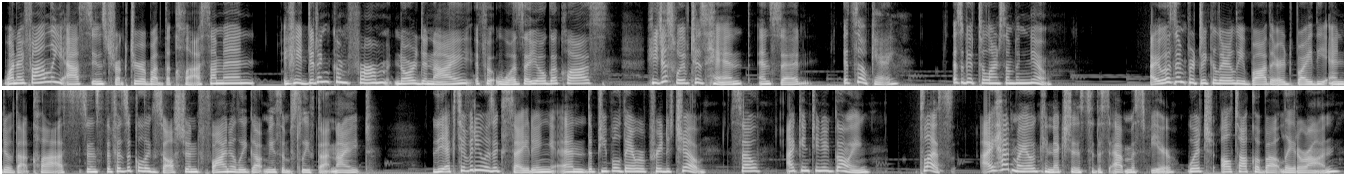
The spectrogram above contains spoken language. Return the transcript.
When I finally asked the instructor about the class I'm in, he didn't confirm nor deny if it was a yoga class. He just waved his hand and said, It's okay. It's good to learn something new. I wasn't particularly bothered by the end of that class since the physical exhaustion finally got me some sleep that night. The activity was exciting and the people there were pretty chill, so I continued going. Plus, I had my own connections to this atmosphere, which I'll talk about later on.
